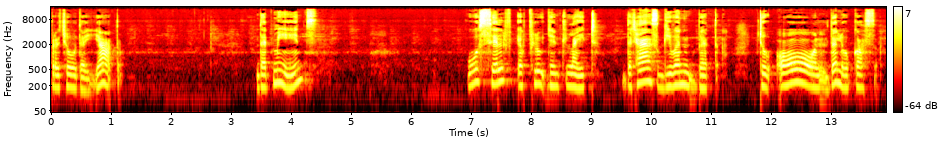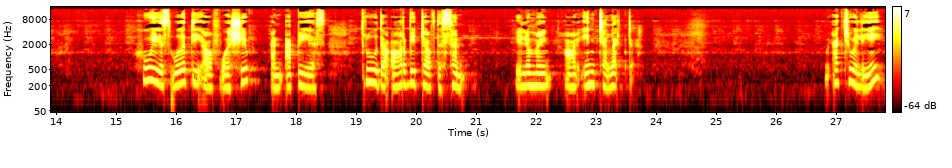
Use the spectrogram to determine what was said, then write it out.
प्रचोदया that means O self effulgent light that has given birth to all the लोकास्ट who is worthy of worship and appears through the orbit of the sun, illumine our intellect. Actually,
